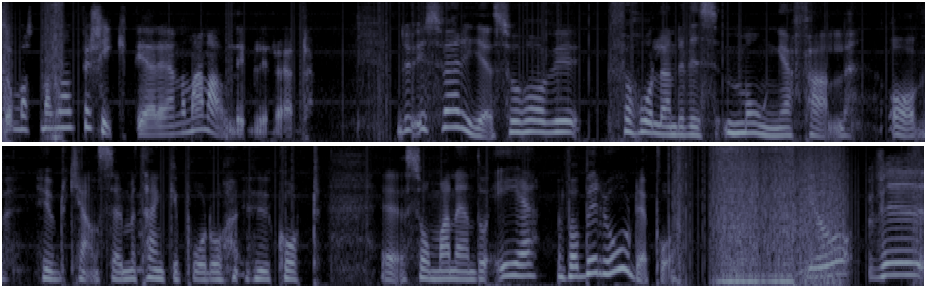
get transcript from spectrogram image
så måste man vara försiktigare än om man aldrig blir röd. Du, I Sverige så har vi förhållandevis många fall av hudcancer med tanke på då hur kort eh, sommaren ändå är. Vad beror det på? Jo, vi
